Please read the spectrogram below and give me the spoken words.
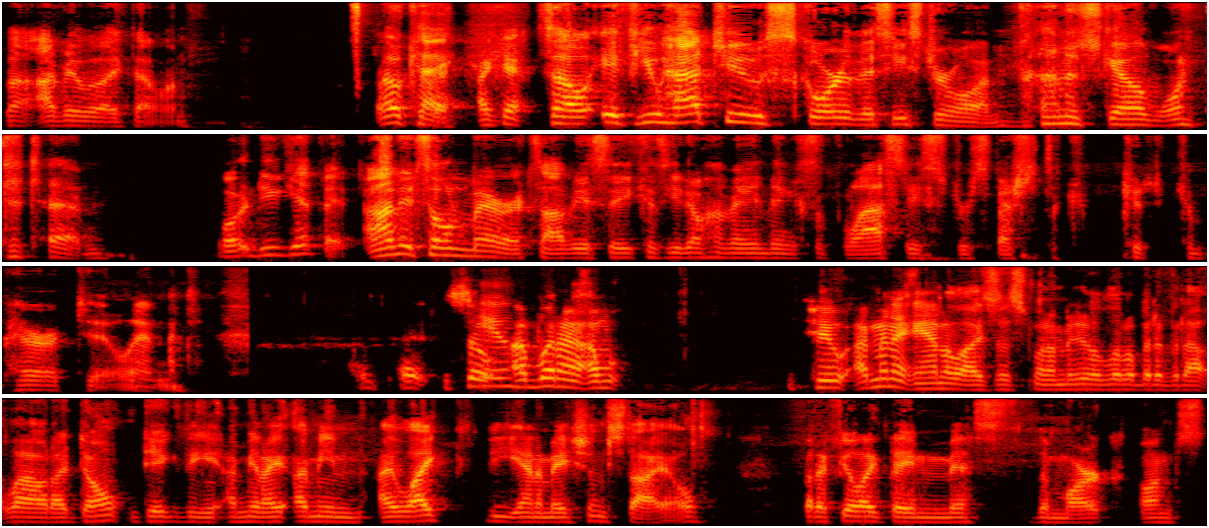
But I really like that one. Okay. I can't. So if you had to score this Easter one on a scale of one to ten, what would you give it? On its own merits, obviously, because you don't have anything except the last Easter special to c- c- compare it to. And Uh, so Two. I'm gonna I'm, two. I'm gonna analyze this one. I'm gonna do a little bit of it out loud. I don't dig the. I mean, I I mean, I like the animation style, but I feel like they missed the mark on s-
